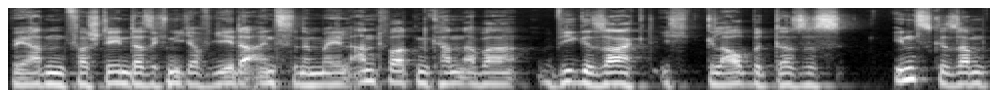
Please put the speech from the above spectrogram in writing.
werden verstehen, dass ich nicht auf jede einzelne Mail antworten kann, aber wie gesagt, ich glaube, dass es insgesamt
